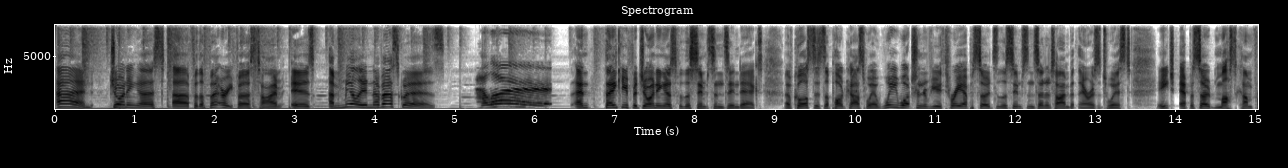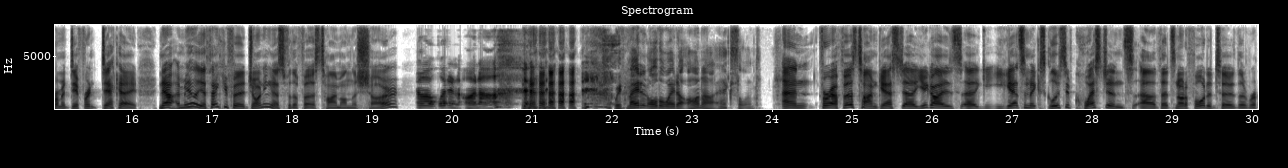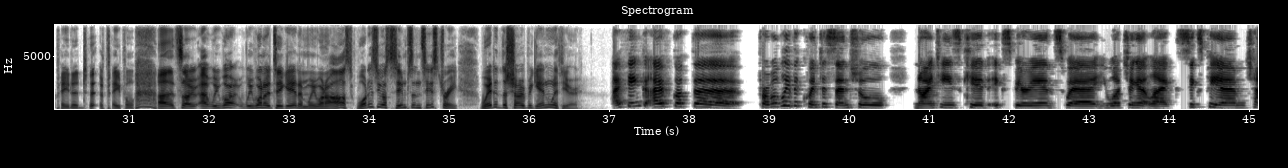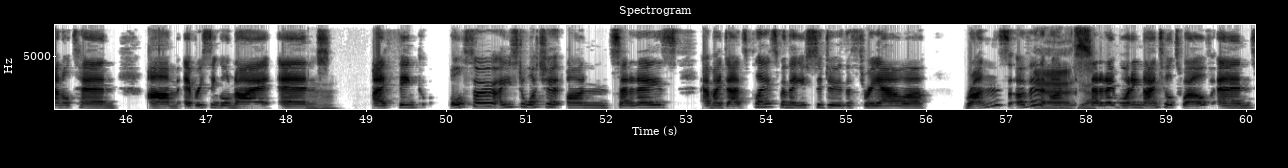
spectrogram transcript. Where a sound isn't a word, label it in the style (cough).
And joining us uh, for the very first time is Amelia Navascues. Hello. And thank you for joining us for The Simpsons Index. Of course, it's a podcast where we watch and review three episodes of The Simpsons at a time, but there is a twist. Each episode must come from a different decade. Now, mm. Amelia, thank you for joining us for the first time on the show. Oh, what an honor. (laughs) We've made it all the way to honor. Excellent. And for our first time guest, uh, you guys, uh, y- you get some exclusive questions uh, that's not afforded to the repeated (laughs) people. Uh, so uh, we want we want to dig in and we want to ask, what is your Simpsons history? Where did the show begin with you? I think I've got the probably the quintessential 90s kid experience where you're watching it like 6 p.m. Channel 10 um, every single night. And Mhm. I think also I used to watch it on Saturdays at my dad's place when they used to do the three hour runs of it on Yeah. Saturday morning, 9 till 12. And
